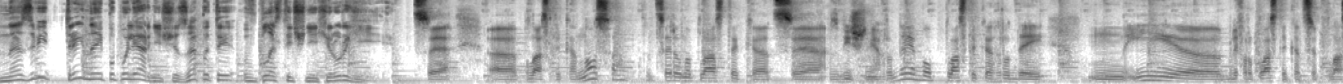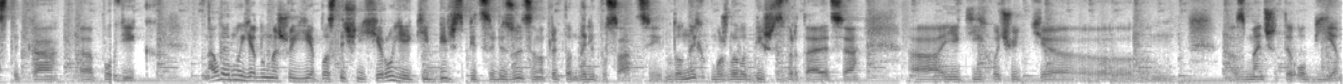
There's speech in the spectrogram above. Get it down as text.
Назвіть три найпопулярніші запити в пластичній хірургії. Це е, пластика носа, це ринопластика, це збільшення грудей або пластика грудей. І е, блефоропластика це пластика е, повік. Але ну я думаю, що є пластичні хірурги, які більш спеціалізуються, наприклад, на ліпосакції. До них можливо більше звертаються, які хочуть е, зменшити об'єм.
